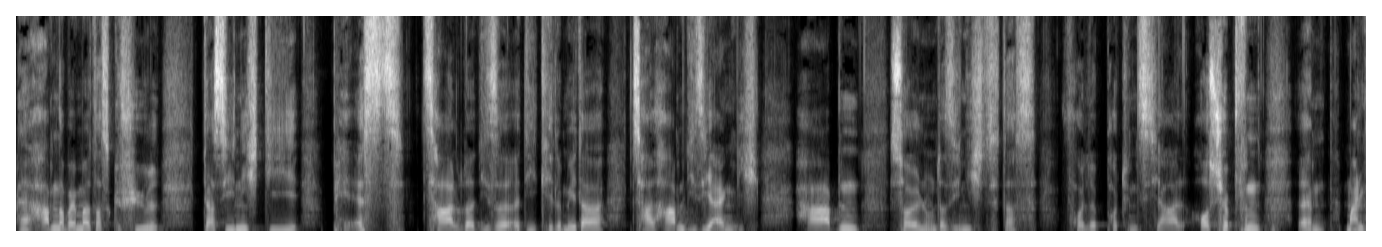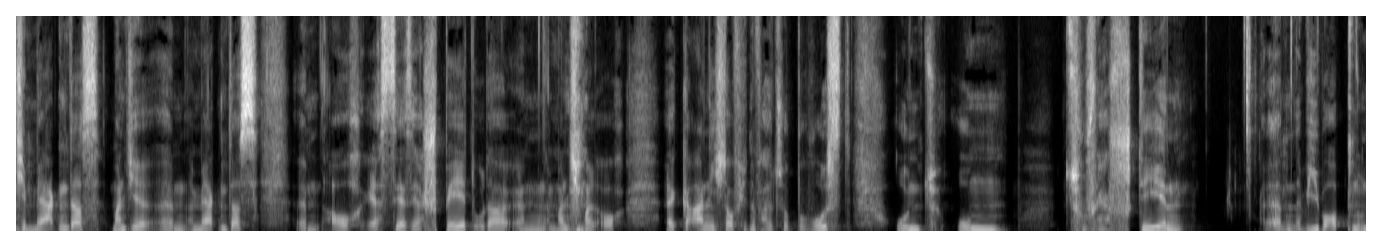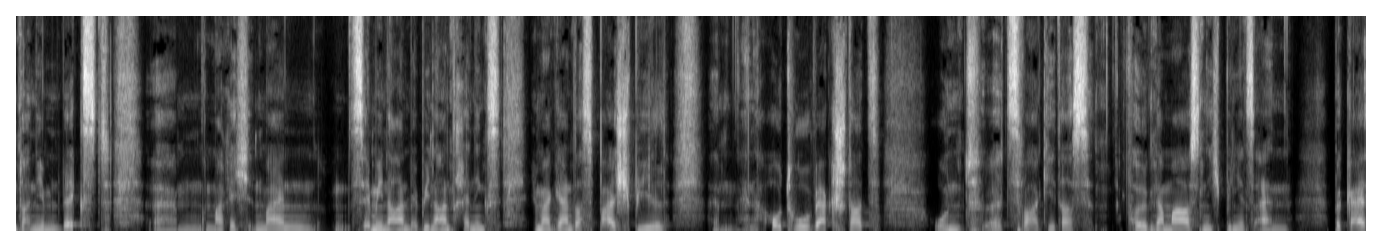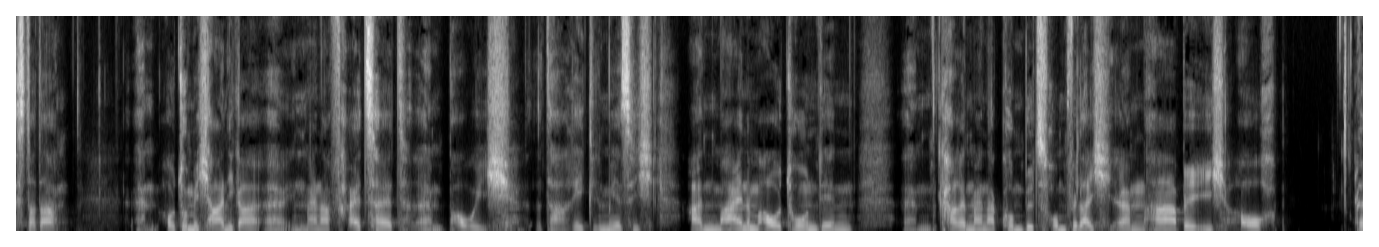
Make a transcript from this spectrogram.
haben aber immer das Gefühl, dass sie nicht die PS Zahl oder diese die Kilometerzahl haben, die sie eigentlich haben sollen und dass sie nicht das volle Potenzial ausschöpfen. Ähm, manche merken das, manche ähm, merken das ähm, auch erst sehr sehr spät oder ähm, manchmal auch äh, gar nicht, auf jeden Fall so bewusst. Und um zu verstehen, ähm, wie überhaupt ein Unternehmen wächst, ähm, mache ich in meinen Seminaren, Webinaren, Trainings immer gern das Beispiel ähm, einer Autowerkstatt. Und äh, zwar geht das folgendermaßen, ich bin jetzt ein begeisterter ähm, Automechaniker äh, in meiner Freizeit ähm, baue ich da regelmäßig an meinem Auto und den ähm, Karren meiner Kumpels rum. Vielleicht ähm, habe ich auch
